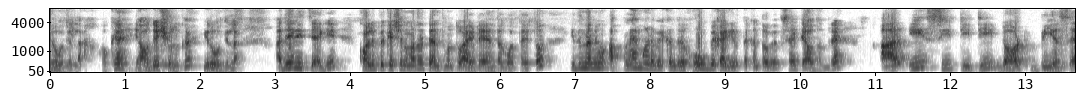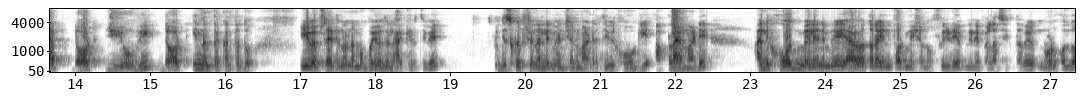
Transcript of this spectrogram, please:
ಇರುವುದಿಲ್ಲ. ಓಕೆ ಯಾವುದೇ ಶುಲ್ಕ ಇರುವುದಿಲ್ಲ. ಅದೇ ರೀತಿಯಾಗಿ ಕ್ವಾಲಿಫಿಕೇಶನ್ ಮಾತ್ರ ಟೆಂತ್ ಮತ್ತು ಐ ಟಿ ಐ ಅಂತ ಗೊತ್ತಾಯಿತು. ಇದನ್ನ ನೀವು ಅಪ್ಲೈ ಮಾಡಬೇಕಂದ್ರೆ ಹೋಗ್ಬೇಕಾಗಿರ್ತಕ್ಕಂಥ ವೆಬ್ಸೈಟ್ ಯಾವುದಂದ್ರೆ C T T dot B S F dot G O V dot in ಈ ವೆಬ್ಸೈಟನ್ನು ನಮ್ಮ ಬಯೋದಲ್ಲಿ ಹಾಕಿರ್ತೀವಿ. ಡಿಸ್ಕ್ರಿಪ್ಷನಲ್ಲಿ ಮೆನ್ಷನ್ ಮಾಡಿರ್ತೀವಿ. ಹೋಗಿ ಅಪ್ಲೈ ಮಾಡಿ. ಅಲ್ಲಿ ಹೋದ್ಮೇಲೆ ನಿಮಗೆ ಯಾವ್ಯಾವ ಥರ ಇನ್ಫಾರ್ಮೇಷನು ಪಿ ಡಿ ಎಫ್ ಗಿ ಡಿ ಎಫ್ ಎಲ್ಲ ಸಿಗ್ತವೆ ನೋಡಿಕೊಂಡು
